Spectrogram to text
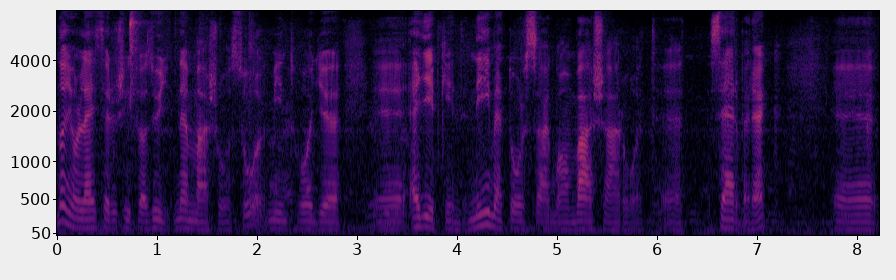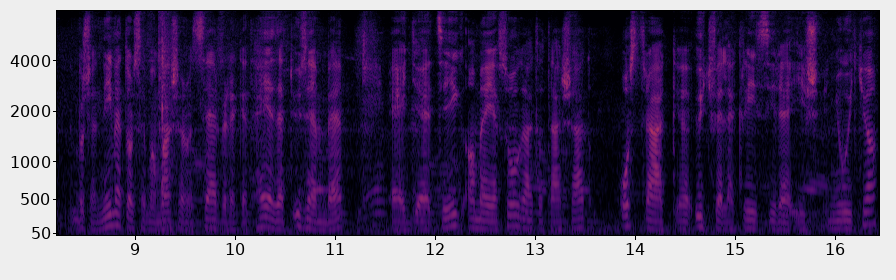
Nagyon leegyszerűsítve az ügy nem másról szól, mint hogy egyébként Németországban vásárolt szerverek, bocsánat, Németországban vásárolt szervereket helyezett üzembe egy cég, amely a szolgáltatását osztrák ügyfelek részére is nyújtja,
